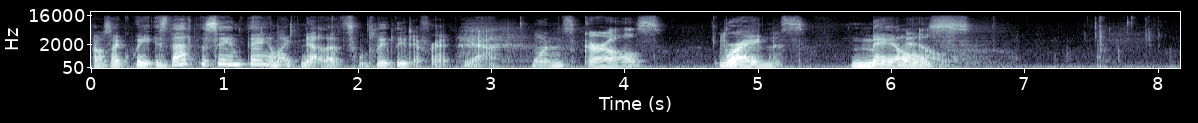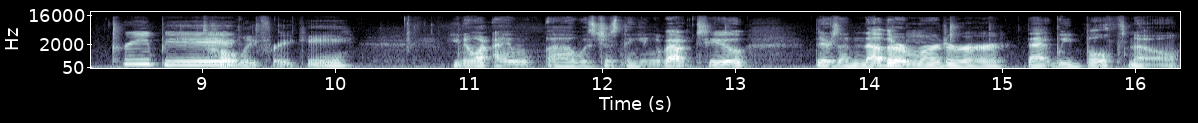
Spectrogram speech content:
I was like, wait, is that the same thing? I'm like, no, that's completely different. Yeah. One's girls. Right. One's Males. males. Creepy. Totally freaky. You know what I uh, was just thinking about too? There's another murderer that we both know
